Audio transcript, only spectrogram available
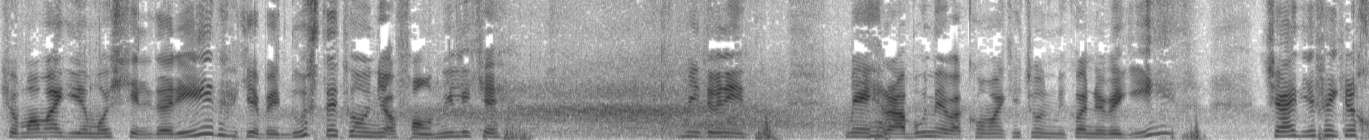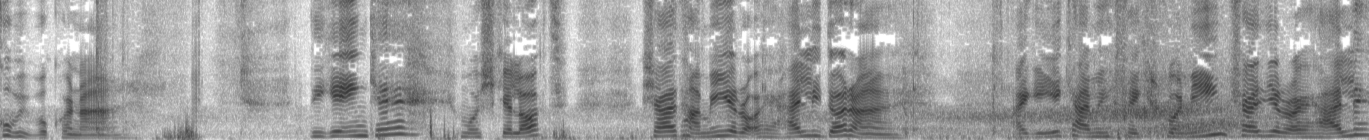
شما اگه یه مشکلی دارید که به دوستتون یا فامیلی که می‌دونید مهربونه و کمکتون می‌کنه بگید شاید یه فکر خوبی بکنن. دیگه اینکه مشکلات شاید همه یه راه حلی دارن. اگه یه کمی فکر کنیم شاید یه راه حل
